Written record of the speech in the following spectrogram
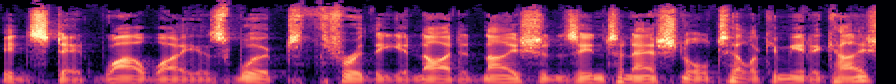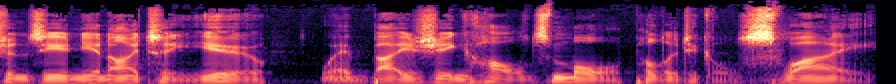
Instead, Huawei has worked through the United Nations International Telecommunications Union ITU, where Beijing holds more political sway.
